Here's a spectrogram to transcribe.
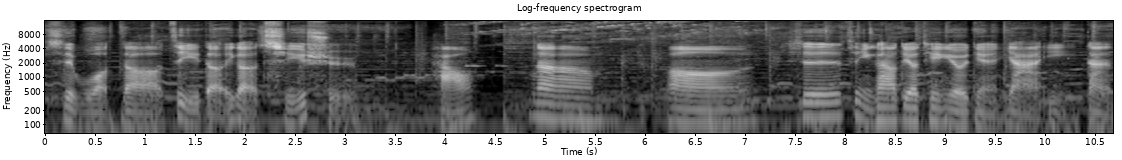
是我的自己的一个期许。好，那呃，其实自己看到第二天有一点压抑，但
